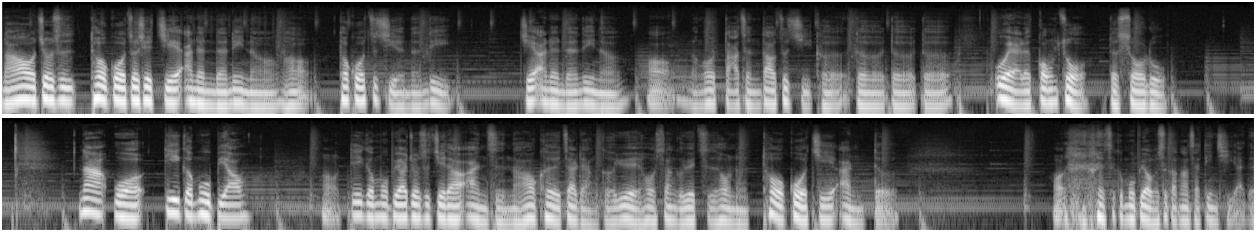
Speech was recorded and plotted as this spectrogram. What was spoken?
然后就是透过这些接案的能力呢，好，透过自己的能力接案的能力呢，哦，能够达成到自己可的的的未来的工作的收入。那我第一个目标。哦，第一个目标就是接到案子，然后可以在两个月或三个月之后呢，透过接案的，哦，这个目标我是刚刚才定起来的，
